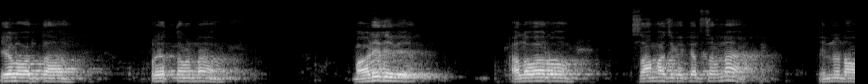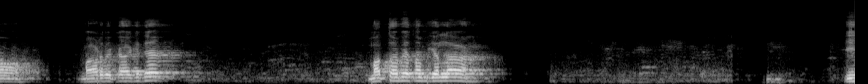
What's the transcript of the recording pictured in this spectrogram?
ಹೇಳುವಂಥ ಪ್ರಯತ್ನವನ್ನು ಮಾಡಿದ್ದೀವಿ. ಹಲವಾರು ಸಾಮಾಜಿಕ ಕೆಲಸವನ್ನು ಇನ್ನು ನಾವು ಮಾಡಬೇಕಾಗಿದೆ. ಮತ್ತೊಮ್ಮೆ ತಮಗೆಲ್ಲ ಈ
